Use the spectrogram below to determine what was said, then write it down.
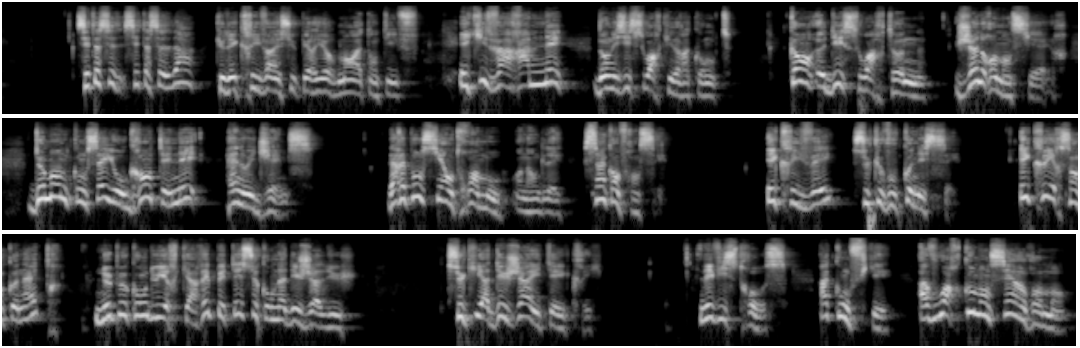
C'est à, à celle-là que l'écrivain est supérieurement attentif et qu'il va ramener dans les histoires qu'il raconte. Quand Edith Wharton, jeune romancière, demande conseil au grand aîné Henry James, la réponse tient en trois mots en anglais, cinq en français. Écrivez ce que vous connaissez. Écrire sans connaître ne peut conduire qu'à répéter ce qu'on a déjà lu, ce qui a déjà été écrit. Lévi-Strauss a confié avoir commencé un roman,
